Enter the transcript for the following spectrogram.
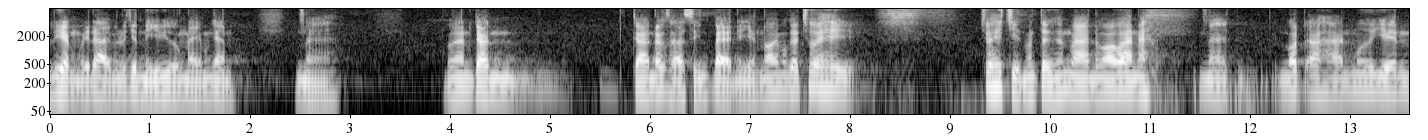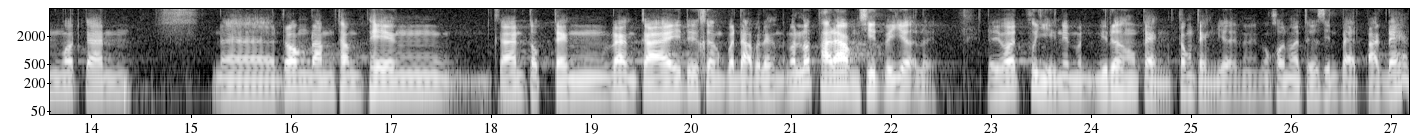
เลี่ยงไม่ได้ ไม่รู้จะหนีอยู่ตรงไหนเหมือนกันนะเพราะฉะนั้นการการรักษาศีลแปดเนี่ยอย่างน้อยมันก็ช่วยให้ช่วยให้จิตมันตื่นขึ้นมามาว่านะนะงดอาหารมื้อเย็นงดการ ร้องรำทำเพลง การตกแต่งร่างกายด้วยเครื่องประดับอะไร มันลดภาระของชีวิตไปเยอะเลยโดยเฉพาะผู้หญิงเนี่ยมันมีเรื่องของแต่งต้องแต่งเยอะไหมบางคนมาถือศีลแปดปากแดง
